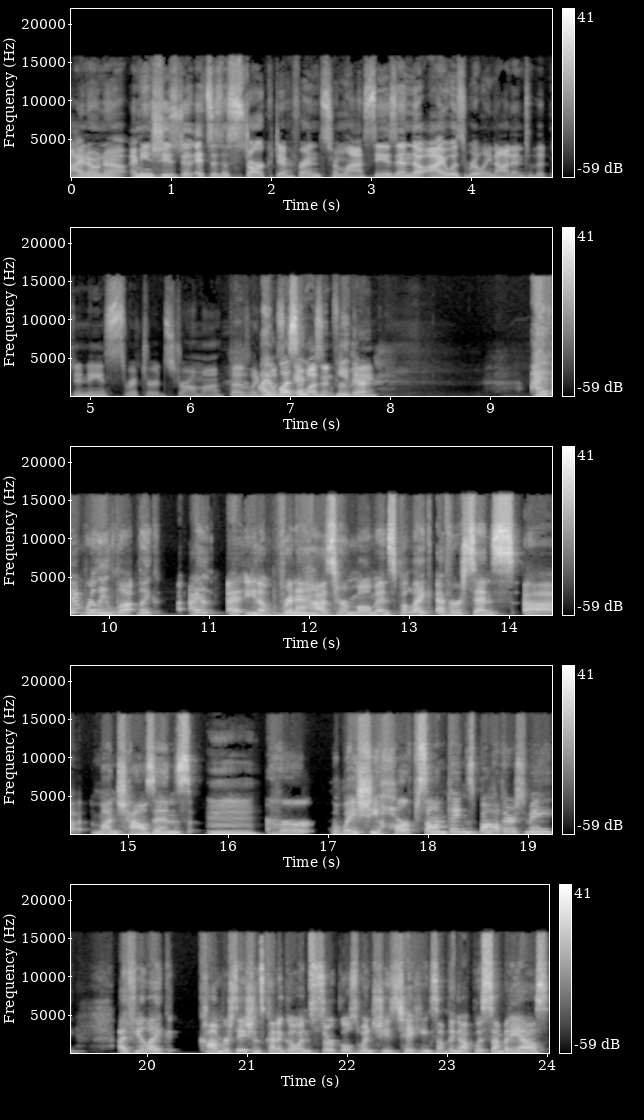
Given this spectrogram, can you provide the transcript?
I don't know. I mean, she's just it's just a stark difference from last season, though I was really not into the Denise Richards drama. That was like I wasn't, it wasn't for either. me. I haven't really loved like I, I you know Rinna has her moments, but like ever since uh Munchausen's, Mm, her the way she harps on things bothers me. I feel like conversations kind of go in circles when she's taking something up with somebody else,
